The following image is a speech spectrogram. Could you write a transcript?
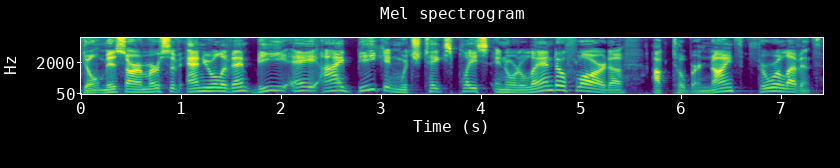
Don't miss our immersive annual event, BAI Beacon, which takes place in Orlando, Florida, October 9th through 11th.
